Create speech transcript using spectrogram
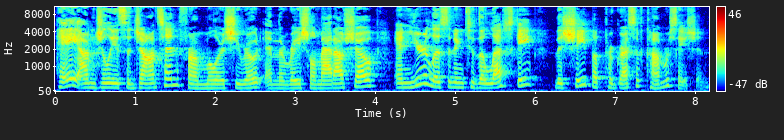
Hey, I'm Julissa Johnson from Mueller She Wrote and The Racial Maddow Show, and you're listening to The Leftscape, the shape of progressive conversation.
